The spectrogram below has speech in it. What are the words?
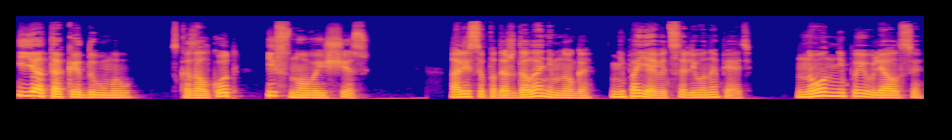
«Я так и думал», — сказал кот и снова исчез. Алиса подождала немного, не появится ли он опять. Но он не появлялся,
